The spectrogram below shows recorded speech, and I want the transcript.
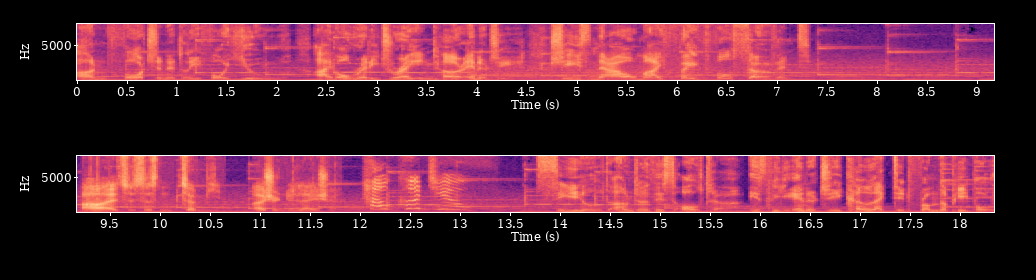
Unfortunately for you, I've already drained her energy. She's now my faithful servant. Ah, jetzt ist es ein Zombie. Ah, schöne Leiche. How could you? Sealed under this altar is the energy collected from the people.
